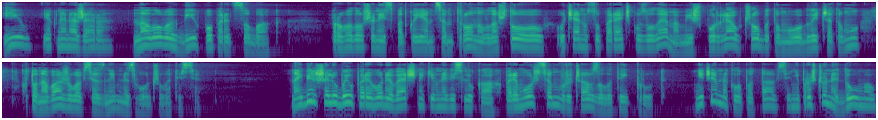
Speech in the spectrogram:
їв, як ненажера, на ловах біг поперед собак. Проголошений спадкоємцем трону, влаштовував учену суперечку з улемами і шпурляв чоботом у обличчя тому, хто наважувався з ним не згоджуватися. Найбільше любив перегони вершників на віслюках, переможцям вручав золотий прут. Нічим не клопотався, ні про що не думав,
